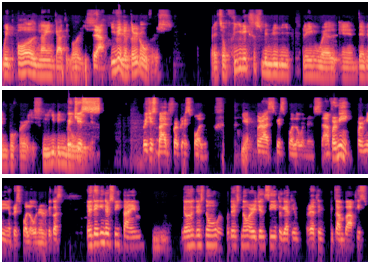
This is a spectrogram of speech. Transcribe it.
with all nine categories yeah even the turnovers right so Phoenix has been really playing well and Devin Booker is leading the which way is which is bad for Chris Paul yeah for us Chris Paul owners uh, for me for me a Chris Paul owner because they're taking their sweet time. No, there's no there's no urgency to get him let him come back. He's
